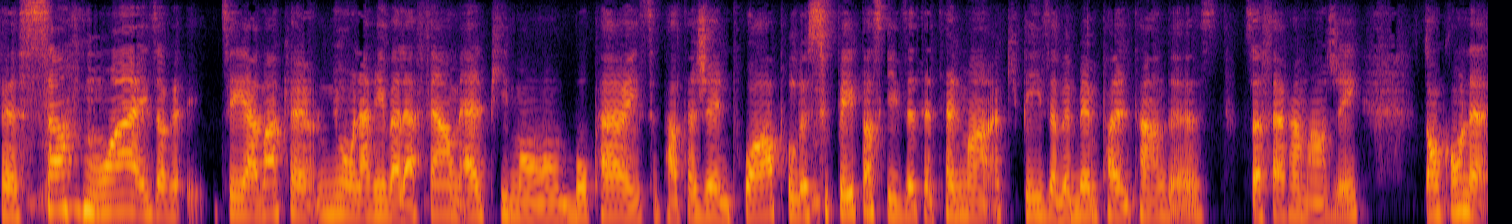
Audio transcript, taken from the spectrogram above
que sans moi, ils avant que nous, on arrive à la ferme, elle puis mon beau-père, ils se partageaient une poire pour le souper parce qu'ils étaient tellement occupés, ils n'avaient même pas le temps de se faire à manger. Donc, on a,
